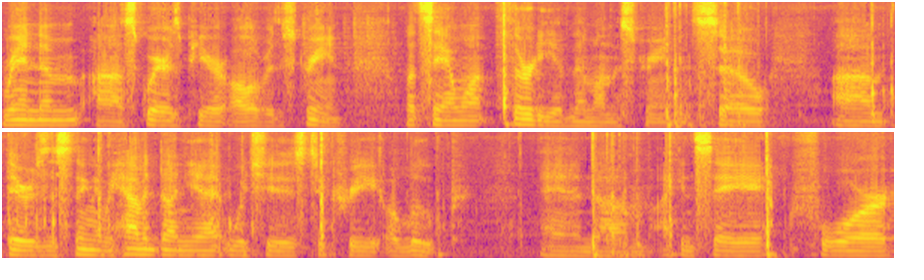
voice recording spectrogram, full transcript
random uh, squares appear all over the screen. Let's say I want 30 of them on the screen. So um, there's this thing that we haven't done yet which is to create a loop. And um, I can say for,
